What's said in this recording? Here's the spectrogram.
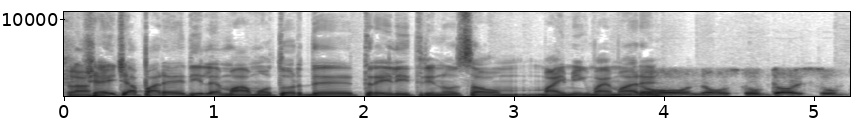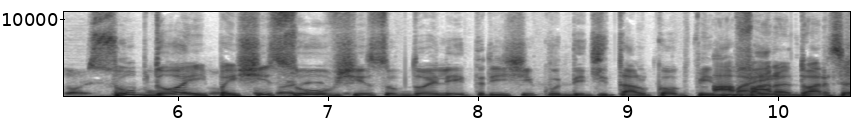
clar. Și aici apare dilema, motor de 3 litri, nu? Sau mai mic, mai mare? Nu, nu, sub 2, sub 2. Sub 2? Păi și sub doi SUV, litri. și sub 2 litri, și cu digital cockpit. Afară, mai... doar să,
